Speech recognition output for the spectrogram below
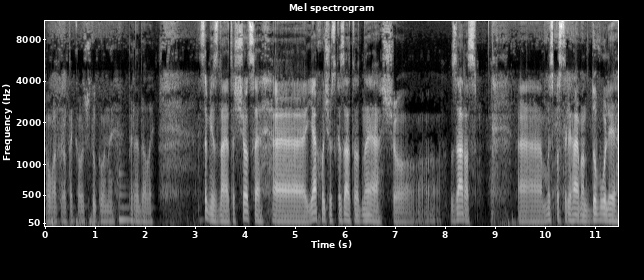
От така от штука вони передали. Самі знаєте, що це. Е, Я хочу сказати одне, що зараз е, ми спостерігаємо доволі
